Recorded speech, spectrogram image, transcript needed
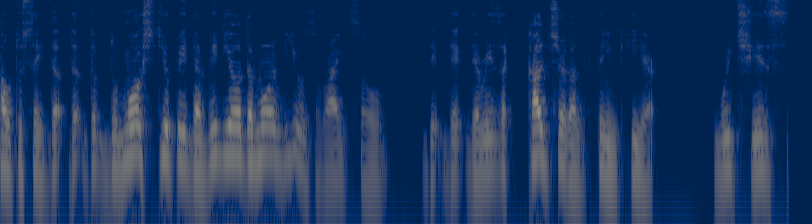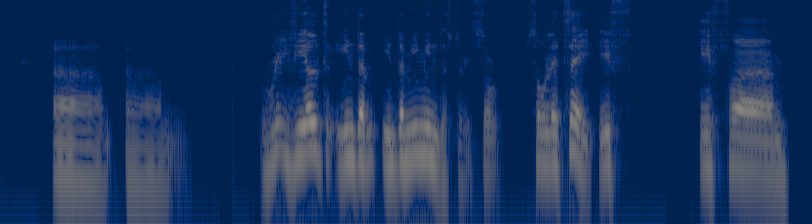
how to say the, the the more stupid the video, the more views, right? So th th there is a cultural thing here, which is uh, um, revealed in the in the meme industry. So so let's say if if um,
